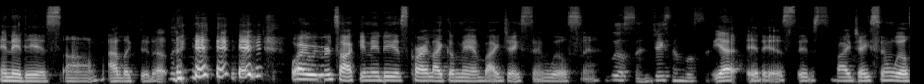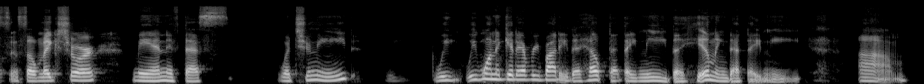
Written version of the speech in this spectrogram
And it is, um, I looked it up while we were talking. It is Cry Like a Man by Jason Wilson. Wilson, Jason Wilson. Yeah, it is. It's by Jason Wilson. So make sure, man, if that's what you need, we we we want to get everybody the help that they need, the healing that they need. Um,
